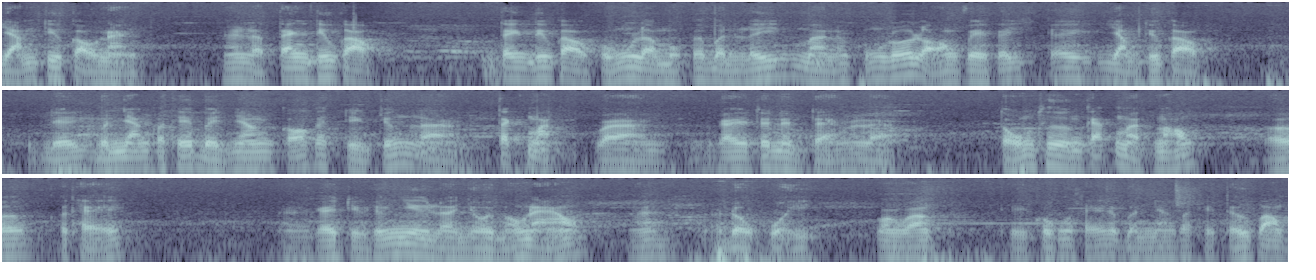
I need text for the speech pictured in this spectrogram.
giảm tiểu cầu nặng hay là tăng tiểu cầu. Tăng tiểu cầu cũng là một cái bệnh lý mà nó cũng rối loạn về cái cái dòng tiểu cầu. Để bệnh nhân có thể bệnh nhân có cái triệu chứng là tắc mạch và gây đến tình trạng là tổn thương các mạch máu ở cơ thể à, gây triệu chứng như là nhồi máu não à, đột quỵ vân vân. Thì cũng có thể là bệnh nhân có thể tử vong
